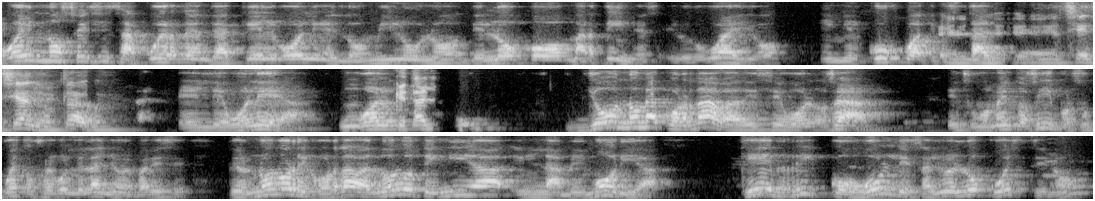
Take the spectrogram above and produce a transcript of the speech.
Hoy no sé si se acuerdan de aquel gol en el 2001 de Loco Martínez, el uruguayo, en el Cusco a El, Cristal, eh, Cienciano, claro. el de volea. Un gol ¿Qué tal? Yo no me acordaba de ese gol, o sea, en su momento sí, por supuesto, fue el gol del año, me parece, pero no lo recordaba, no lo tenía en la memoria. Qué rico gol le salió el loco este, ¿no?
